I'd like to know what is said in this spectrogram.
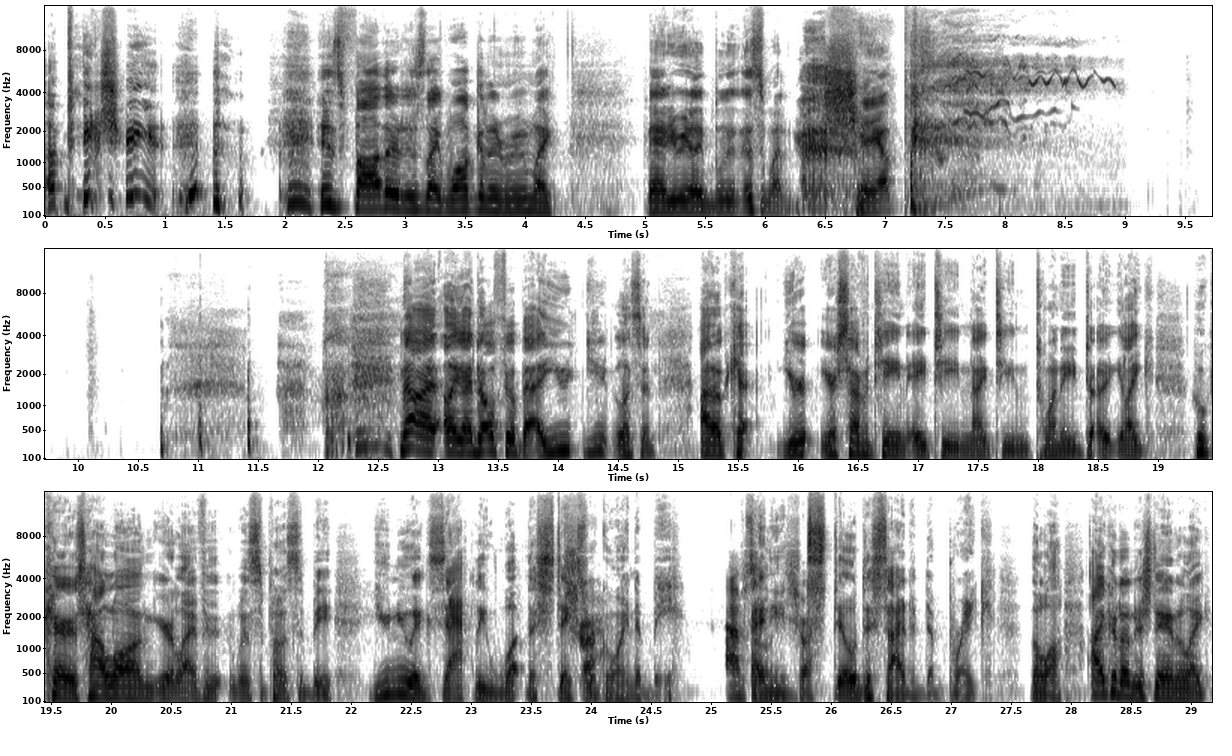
I'm picturing it. His father just like walking in the room, like, man, you really blew this one, champ. no, I, like I don't feel bad. You you listen, I don't care. You're you're 17, 18, 19, 20, uh, like who cares how long your life was supposed to be? You knew exactly what the stakes Sure. were going to be Absolutely, and you sure. still decided to break the law. I could understand like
